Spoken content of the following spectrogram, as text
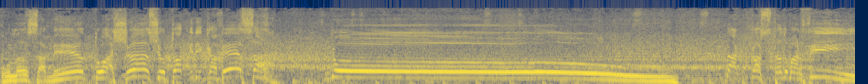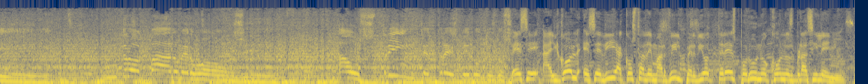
O lançamento, a chance, o toque de cabeça. Gol! Da Costa do Marfim. Drogba número 11. Aos 33 minutos Pese al gol ese día, Costa de Marfil perdió 3 por 1 con los brasileños.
